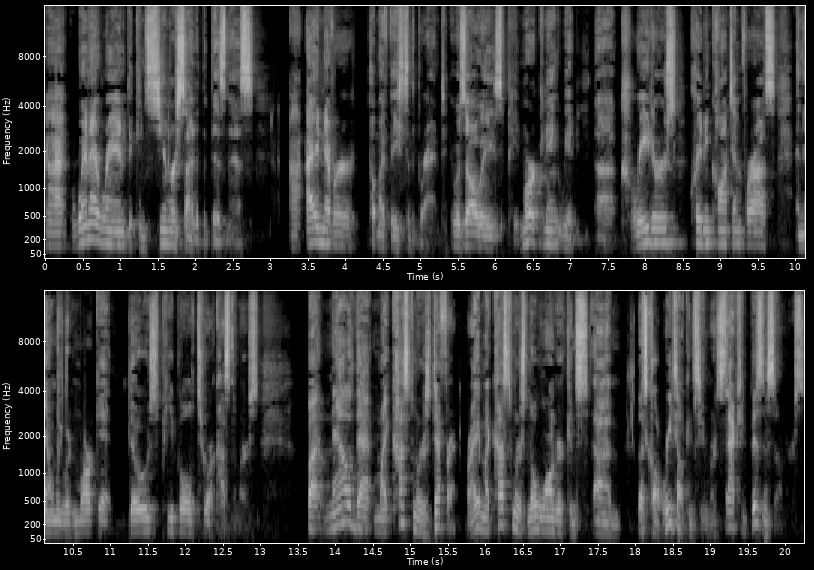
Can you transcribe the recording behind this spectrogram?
uh, when I ran the consumer side of the business, I never put my face to the brand. It was always paid marketing. We had uh, creators creating content for us, and then we would market those people to our customers. But now that my customer is different, right? My customer is no longer, cons- um, let's call it retail consumers. It's actually business owners.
